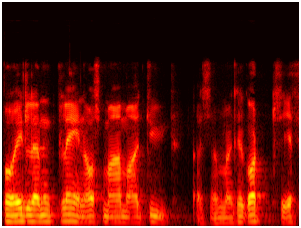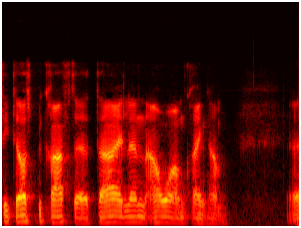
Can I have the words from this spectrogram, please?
på et eller andet plan også meget, meget dyb. Altså man kan godt, jeg fik det også bekræftet, at der er et eller andet aura omkring ham. Øh,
